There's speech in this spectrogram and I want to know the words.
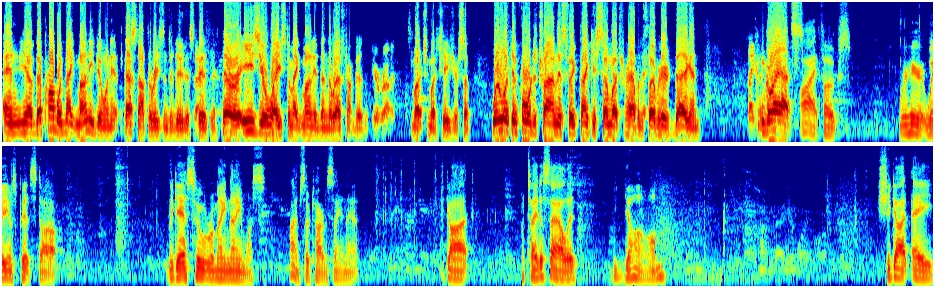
And you know they'll probably make money doing it. That's not the reason to do this Exactly. business. There are easier ways to make money than the restaurant business. You're right. It's much much easier. So we're looking forward to trying this food. Thank you so much for having us over here today, and Thank you. congrats. All right, folks. We're here at Williams Pit Stop. The guests who will remain nameless. I am so tired of saying that. Got potato salad. Yum. She got a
